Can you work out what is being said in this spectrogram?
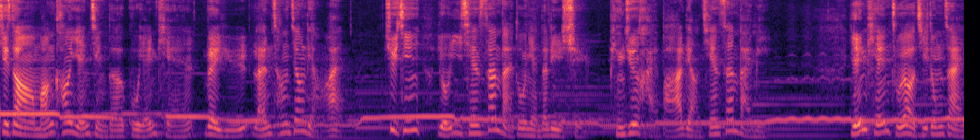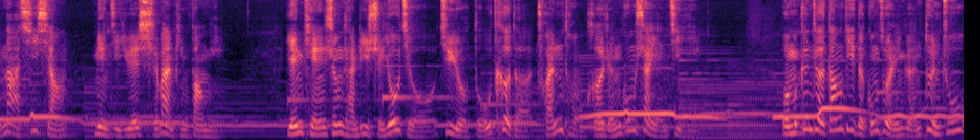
西藏芒康盐井的古盐田位于澜沧江两岸，距今有一千三百多年的历史，平均海拔两千三百米。盐田主要集中在纳西乡，面积约十万平方米。盐田生产历史悠久，具有独特的传统和人工晒盐技艺。我们跟着当地的工作人员炖猪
